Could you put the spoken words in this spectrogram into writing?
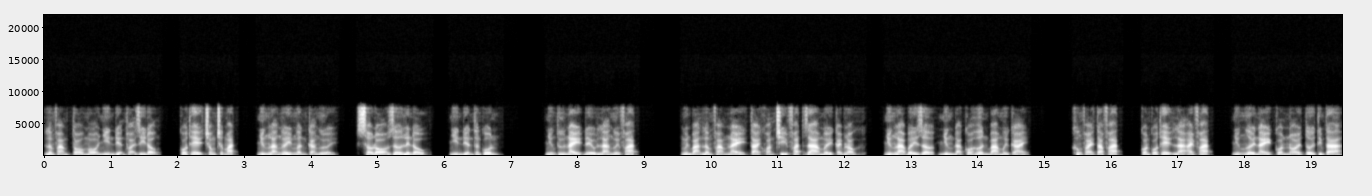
Lâm Phàm tò mò nhìn điện thoại di động, có thể trong trước mắt, nhưng là ngây ngẩn cả người, sau đó giơ lên đầu, nhìn điền thần côn. Những thứ này đều là ngươi phát. Nguyên bản Lâm Phàm này tài khoản chỉ phát ra mấy cái blog, nhưng là bây giờ nhưng đã có hơn 30 cái. Không phải ta phát, còn có thể là ai phát, những người này còn nói tới tìm ta,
